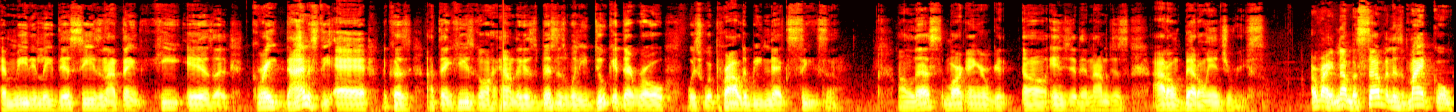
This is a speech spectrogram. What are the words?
immediately this season. I think he is a great dynasty add because I think he's going to handle his business when he do get that role, which would probably be next season unless Mark Ingram get uh, injured, and I'm just I don't bet on injuries. All right, number seven is Michael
